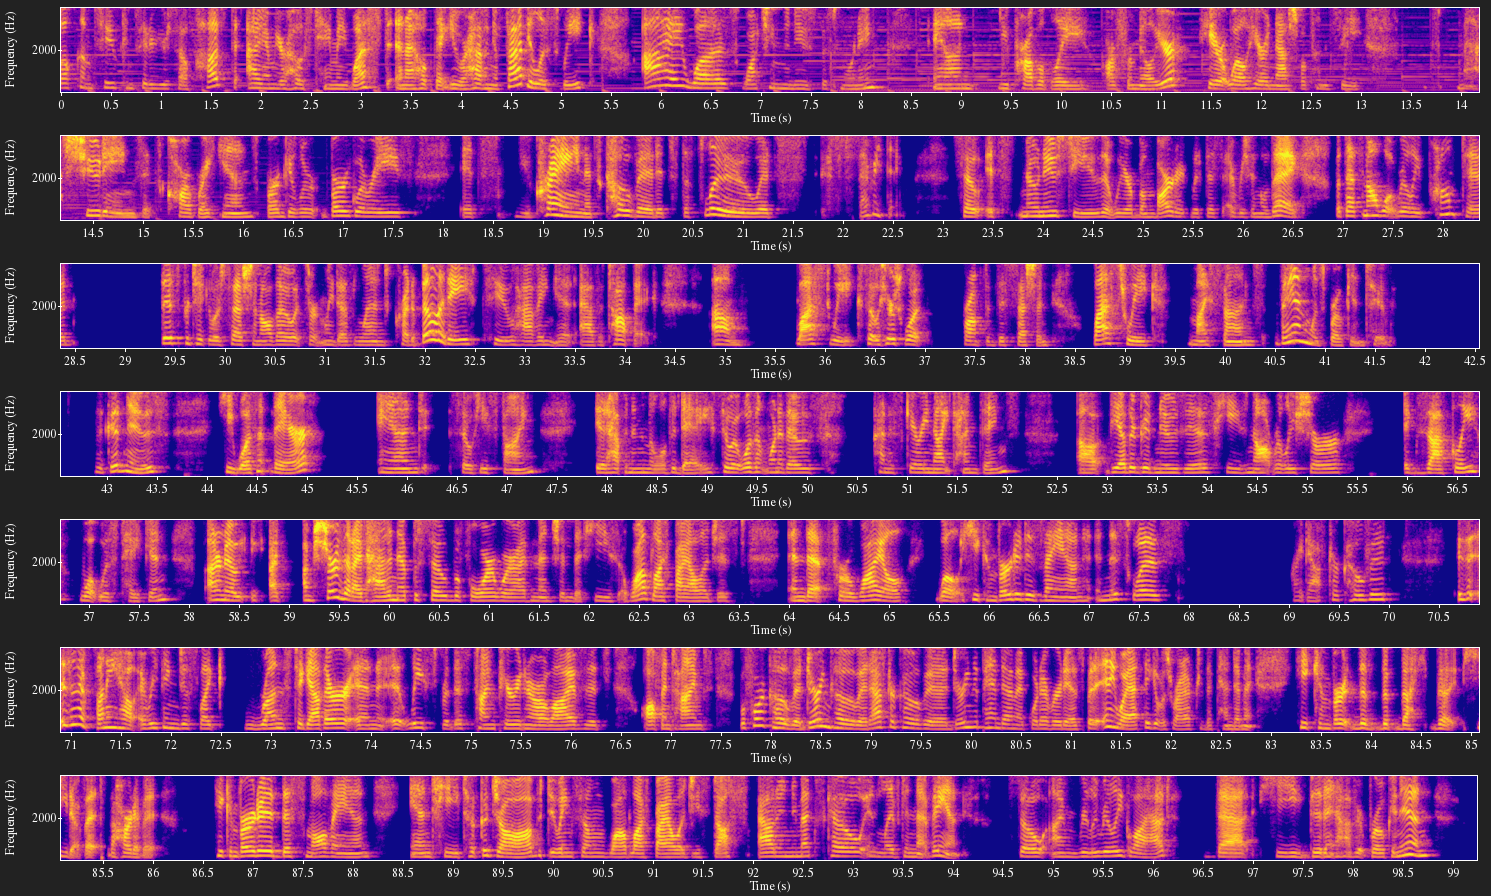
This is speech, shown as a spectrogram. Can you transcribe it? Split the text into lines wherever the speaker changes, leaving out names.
Welcome to Consider Yourself Hugged. I am your host, Tammy West, and I hope that you are having a fabulous week. I was watching the news this morning, and you probably are familiar here, well, here in Nashville, Tennessee. It's mass shootings, it's car break ins, burglar, burglaries, it's Ukraine, it's COVID, it's the flu, it's, it's just everything. So it's no news to you that we are bombarded with this every single day. But that's not what really prompted this particular session, although it certainly does lend credibility to having it as a topic. Um, last week, so here's what prompted this session. Last week, my son's van was broken into. The good news, he wasn't there. And so he's fine. It happened in the middle of the day. So it wasn't one of those kind of scary nighttime things. Uh, the other good news is he's not really sure exactly what was taken. I don't know. I, am sure that I've had an episode before where I've mentioned that he's a wildlife biologist and that for a while, well, he converted his van, and this was right after COVID. Is it, isn't it funny how everything just like runs together? And at least for this time period in our lives, it's oftentimes before COVID, during COVID, after COVID, during the pandemic, whatever it is. But anyway, I think it was right after the pandemic. He convert the the the, the heat of it, the heart of it. He converted this small van and he took a job doing some wildlife biology stuff out in New Mexico and lived in that van. So I'm really, really glad that he didn't have it broken in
